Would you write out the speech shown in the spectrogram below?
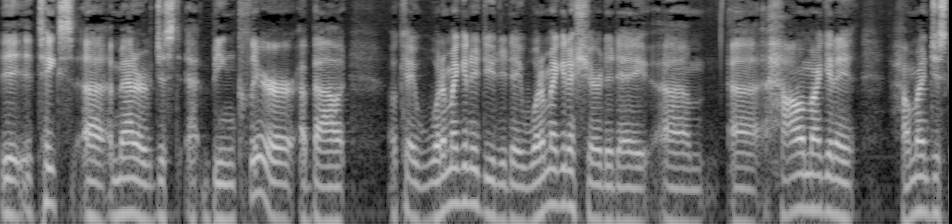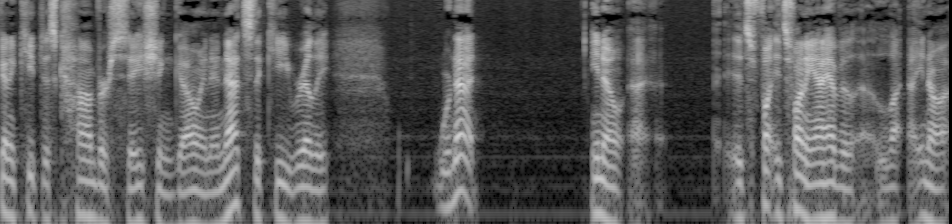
it, it takes a, a, matter of just uh, being clear about okay what am i going to do today? What am i going to share today? Um, uh, how am i going to how am i just going to keep this conversation going? And that's the key really. We're not you know uh, it's fun. It's funny. I have a, you know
